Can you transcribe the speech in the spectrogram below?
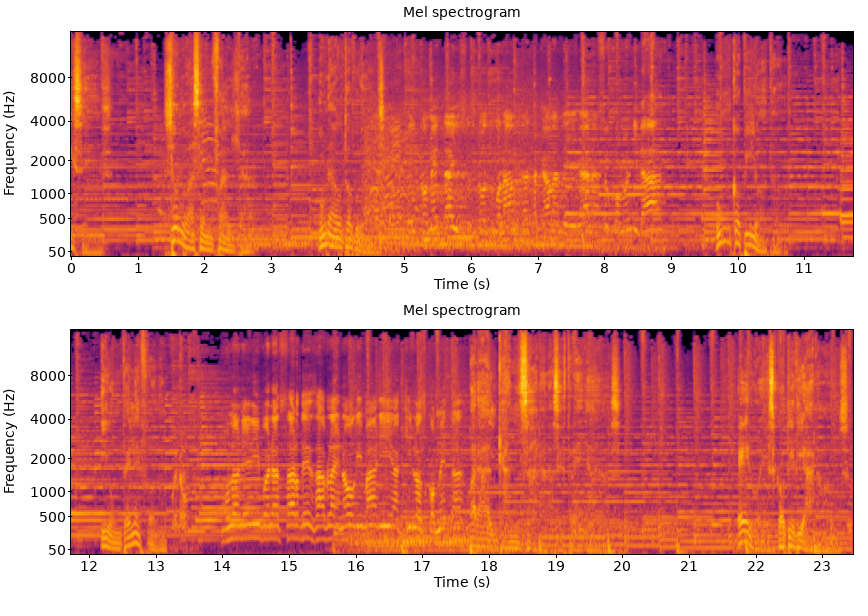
veces solo hacen falta un autobús, El cometa y sus cosmonautas acaban de llegar a su comunidad. un copiloto y un teléfono Hola Neri, buenas tardes. Habla Enogi Mari, aquí los cometas. para alcanzar a las estrellas. Héroes cotidianos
